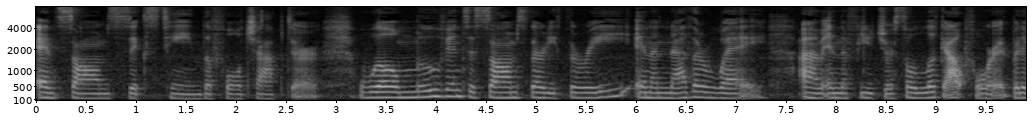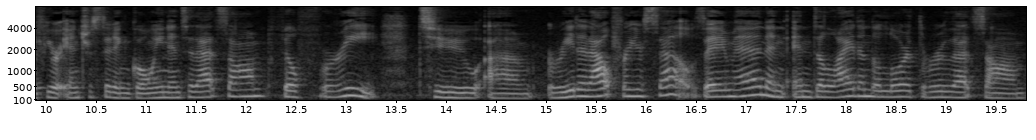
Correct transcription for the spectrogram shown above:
and Psalm 16, the full chapter. We'll move into Psalms 33 in another way um, in the future, so look out for it. But if you're interested in going into that psalm, feel free to um, read it out for yourselves. Amen. And, and delight in the Lord through that psalm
